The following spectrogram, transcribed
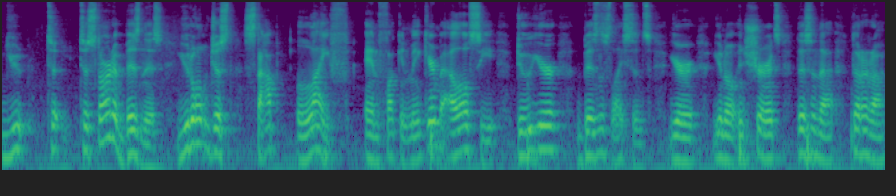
you to to start a business. You don't just stop life and fucking make your LLC, do your business license, your you know insurance, this and that, da da da.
